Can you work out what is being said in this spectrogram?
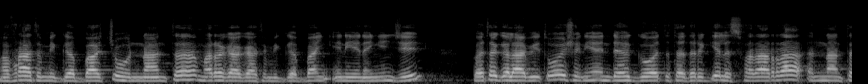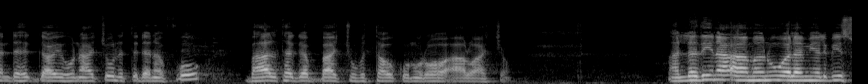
መፍራት የሚገባችሁ እናንተ መረጋጋት የሚገባኝ እኔ ነኝ እንጂ በተገላቢጦሽ እኔ እንደ ህገ ወጥ ተደርጌ ልስፈራራ እናንተ እንደ ህጋዊ ሁናችሁ ልትደነፉ ባልተገባችሁ ብታውቁ ኑሮ አሏቸው። አለዚነ አመኑ ወለም የልቢሱ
